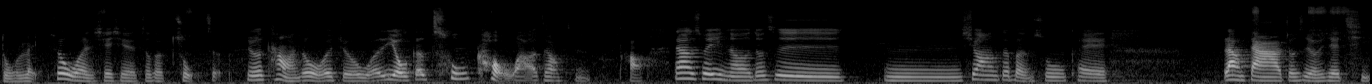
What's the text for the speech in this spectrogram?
多累。所以我很谢谢这个作者，就是看完之后，我会觉得我有个出口啊，这样子。好，那所以呢，就是嗯，希望这本书可以。让大家就是有一些启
